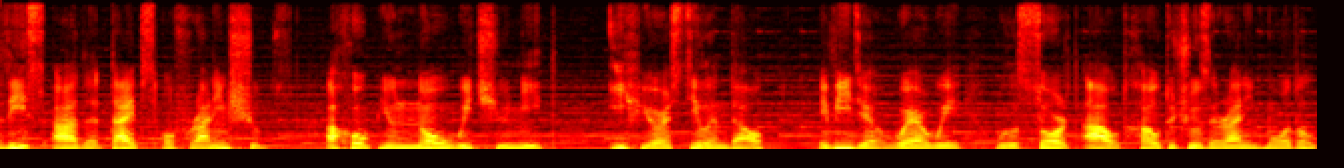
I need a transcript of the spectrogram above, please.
These are the types of running shoes. I hope you know which you need. If you are still in doubt, a video where we will sort out how to choose a running model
